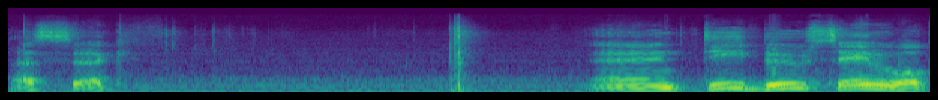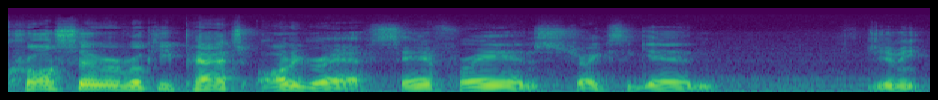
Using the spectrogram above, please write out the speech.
That's sick. And Deebo Samuel, crossover rookie patch autograph. San Fran strikes again. Jimmy.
